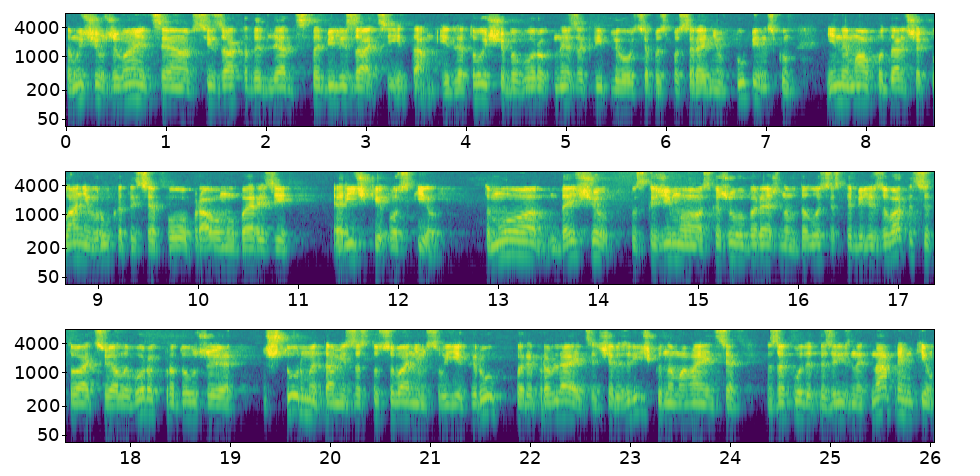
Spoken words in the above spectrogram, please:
тому що вживаються всі заходи для стабілізації там і для того, щоб ворог не закріплювався безпосередньо в Куп'янську і не мав подальших планів рухатися по правому березі річки Оскіл. Тому дещо, скажімо, скажу обережно, вдалося стабілізувати ситуацію, але ворог продовжує штурми там із застосуванням своїх груп, переправляється через річку, намагається заходити з різних напрямків.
